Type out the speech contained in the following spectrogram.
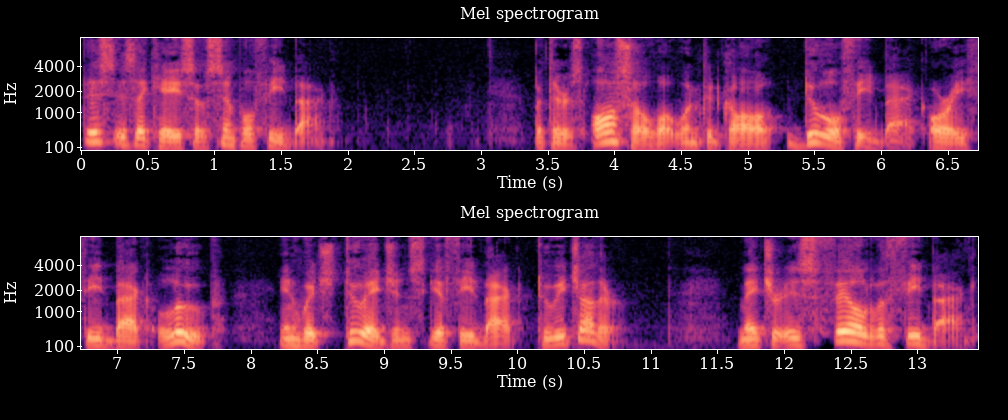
This is a case of simple feedback. But there is also what one could call dual feedback, or a feedback loop, in which two agents give feedback to each other. Nature is filled with feedback,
